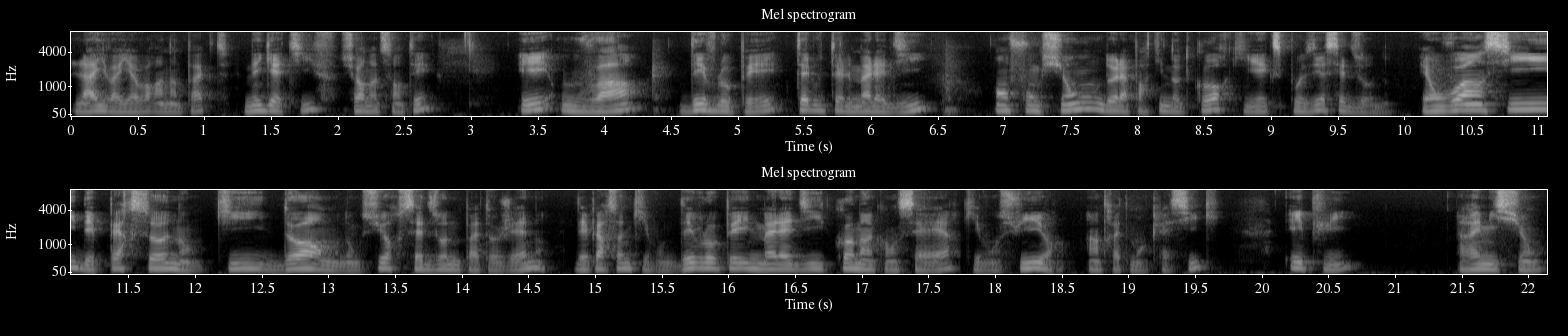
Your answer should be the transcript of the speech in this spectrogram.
là, il va y avoir un impact négatif sur notre santé et on va développer telle ou telle maladie en fonction de la partie de notre corps qui est exposée à cette zone. Et on voit ainsi des personnes qui dorment donc sur cette zone pathogène, des personnes qui vont développer une maladie comme un cancer, qui vont suivre un traitement classique, et puis rémission,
